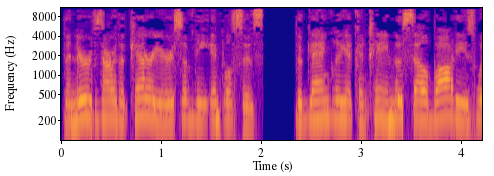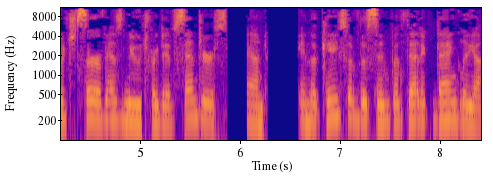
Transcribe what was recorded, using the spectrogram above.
The nerves are the carriers of the impulses. The ganglia contain the cell bodies which serve as nutritive centers, and, in the case of the sympathetic ganglia,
